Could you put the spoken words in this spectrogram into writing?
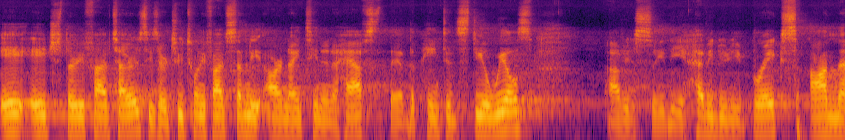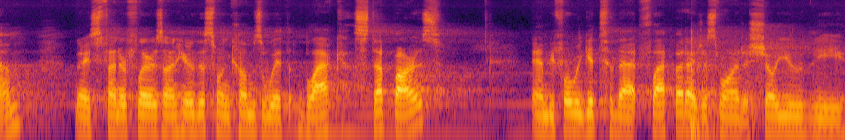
AH35 tires. These are 225-70 R19 and a half. They have the painted steel wheels. Obviously the heavy duty brakes on them. Nice fender flares on here. This one comes with black step bars. And before we get to that flatbed, I just wanted to show you the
